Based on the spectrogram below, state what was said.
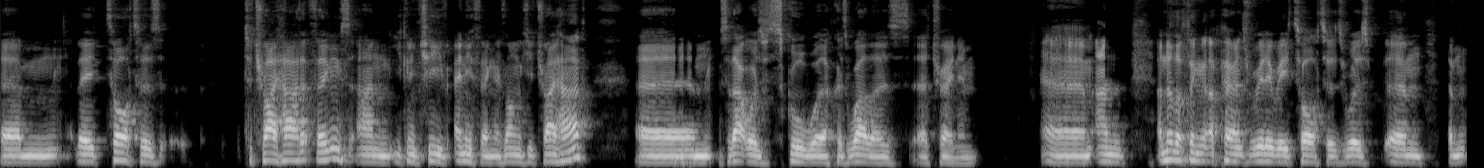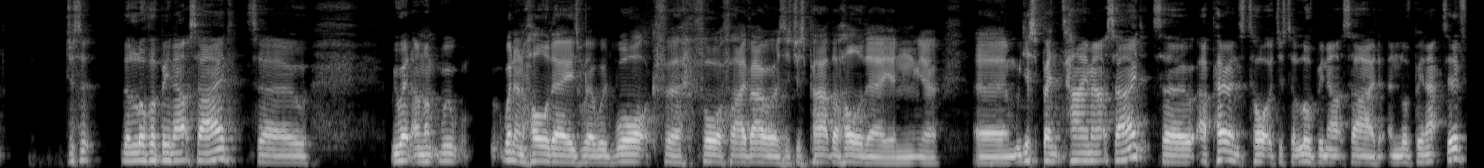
Um, they taught us to try hard at things, and you can achieve anything as long as you try hard. Um, so that was schoolwork as well as uh, training. Um, and another thing that our parents really, really taught us was um, um, just the love of being outside. So we went on we went on holidays where we'd walk for four or five hours as just part of the holiday, and you know um, we just spent time outside. So our parents taught us just to love being outside and love being active.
